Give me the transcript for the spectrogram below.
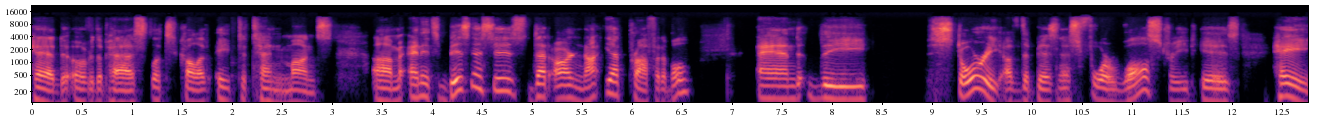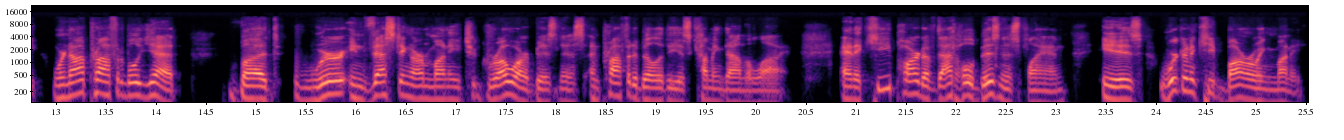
head over the past, let's call it eight to 10 months. Um, and it's businesses that are not yet profitable. And the story of the business for Wall Street is hey, we're not profitable yet, but we're investing our money to grow our business, and profitability is coming down the line. And a key part of that whole business plan is we're going to keep borrowing money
